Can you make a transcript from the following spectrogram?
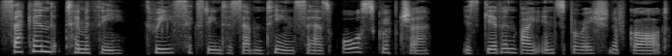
2 Timothy 3:16 to 17 says all scripture is given by inspiration of God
